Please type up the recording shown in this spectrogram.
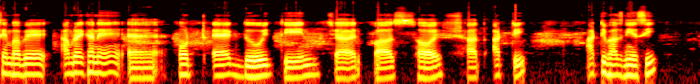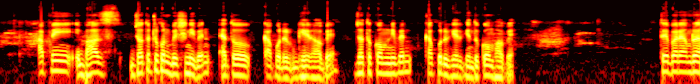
সেমভাবে আমরা এখানে মোট এক, দুই, তিন, চার, পাঁচ, ছয়, সাত, আটটি আটটি ভাঁজ নিয়েছি। আপনি ভাঁজ যতটুকুন বেশি নেবেন, এত কাপড়ের ঘের হবে। যত কম নেবেন, কাপড়ের ঘের কিন্তু কম হবে। তো এবারে আমরা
